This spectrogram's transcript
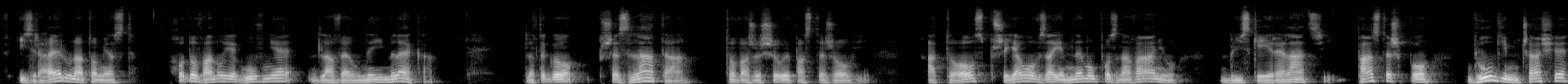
W Izraelu natomiast hodowano je głównie dla wełny i mleka. Dlatego przez lata towarzyszyły pasterzowi, a to sprzyjało wzajemnemu poznawaniu, bliskiej relacji. Pasterz po długim czasie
